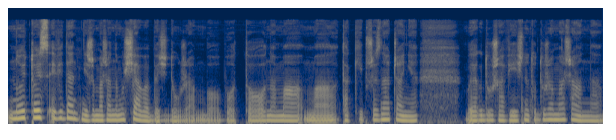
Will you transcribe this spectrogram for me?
No i to jest ewidentnie, że Marzena musiała być duża, bo, bo to ona ma, ma takie przeznaczenie, bo jak duża wieś, no to duża Marzana.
